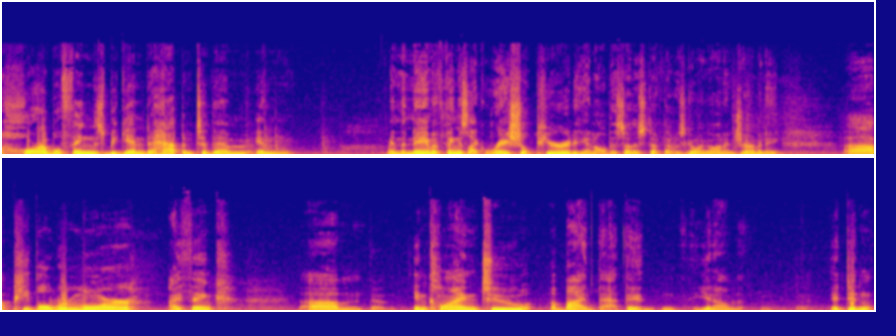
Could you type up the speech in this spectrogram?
horrible things begin to happen to them in in the name of things like racial purity and all this other stuff that was going on in Germany, uh, people were more, I think, um, inclined to abide that. They, you know, it didn't.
